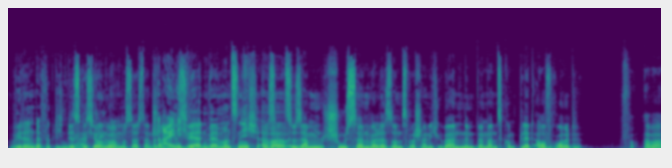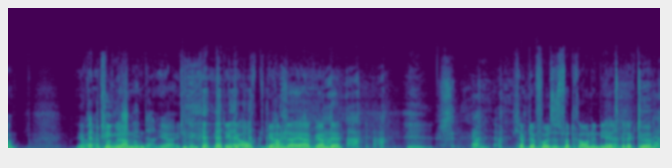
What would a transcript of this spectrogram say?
und wir dann da wirklich in Diskussion denke, man muss das dann und schon ein einig bisschen- werden werden wir uns nicht, Aber zusammenschustern, weil das sonst wahrscheinlich überhand nimmt, wenn man es komplett aufrollt. Aber ja, Das kriegen wir da schon hin, Daniel. Ja, ich denke, ich denke auch, wir haben da ja, wir haben da, ich habe da vollstes Vertrauen in dich Ja. als Redakteur.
